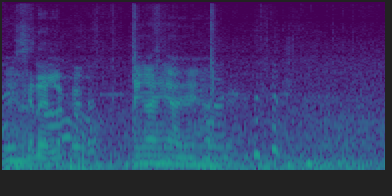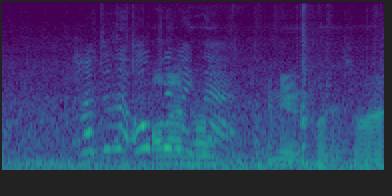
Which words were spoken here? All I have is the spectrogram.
Hang Can I look at it? Hang on, hang on, hang on. Does it open on, like hold that? on. Let me record this one.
